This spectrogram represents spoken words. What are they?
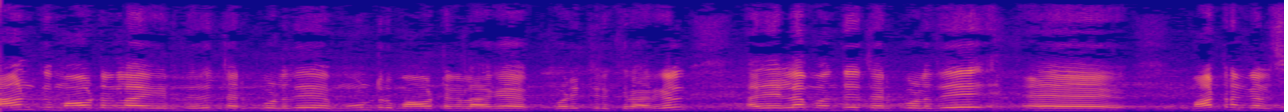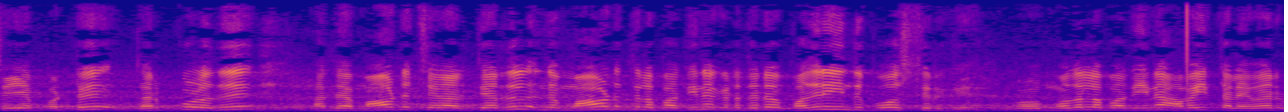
நான்கு மாவட்டங்களாக இருந்தது. தற்பொழுது மூன்று மாவட்டங்களாக குறைத்திருக்கிறார்கள். அதையெல்லாம் வந்து தற்பொழுது மாற்றங்கள் செய்யப்பட்டு தற்பொழுது அந்த மாவட்ட செயலாளர் தேர்தல் இந்த மாவட்டத்தில் பார்த்தீங்கன்னா கிட்டத்தட்ட பதினைந்து போஸ்ட் இருக்கு. முதல்ல பார்த்தீங்கன்னா அவைத்தலைவர்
